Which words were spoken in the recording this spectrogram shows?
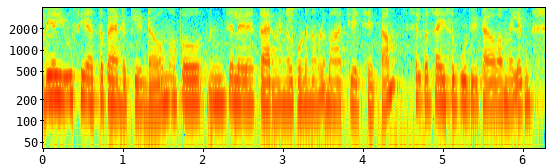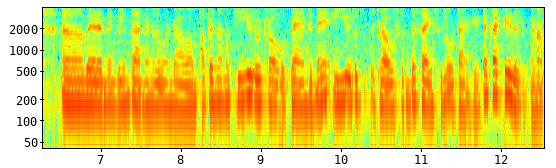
അധികം യൂസ് ചെയ്യാത്ത പാന്റൊക്കെ ഉണ്ടാവും. അപ്പോൾ ചില കാരണങ്ങൾ കൊണ്ട് നമ്മൾ മാറ്റി വെച്ചേക്കാം. ചിലപ്പോൾ സൈസ് കൂടിയിട്ടാവാം അല്ലെങ്കിൽ വേറെ എന്തെങ്കിലും കാരണങ്ങളും ഉണ്ടാവാം. അപ്പോൾ നമുക്ക് ഈ ഒരു ട്രൗ പാന്റിനെ ഈ ഒരു ട്രൗസറിന്റെ സൈസിലോട്ടാക്കിയിട്ട് കട്ട് ചെയ്തെടുക്കണം.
